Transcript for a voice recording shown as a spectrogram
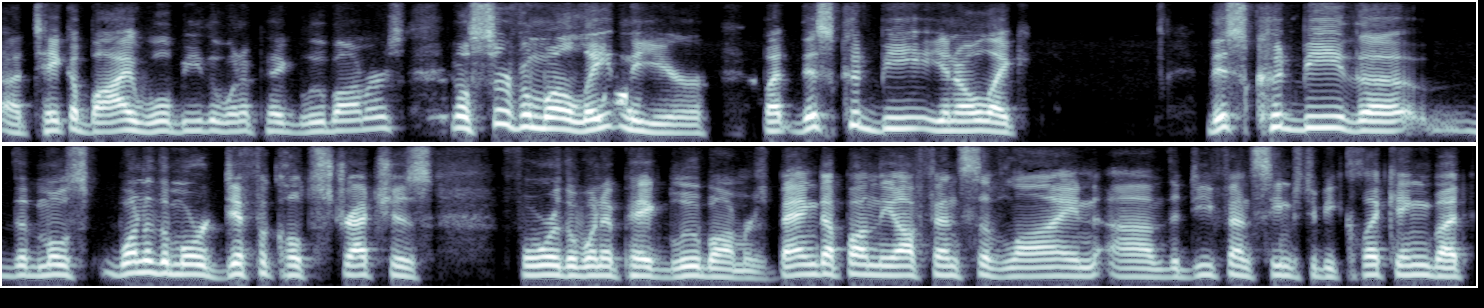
uh, take a bye will be the Winnipeg Blue Bombers. It'll serve them well late in the year, but this could be, you know, like this could be the the most one of the more difficult stretches for the Winnipeg Blue Bombers. Banged up on the offensive line, uh, the defense seems to be clicking, but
